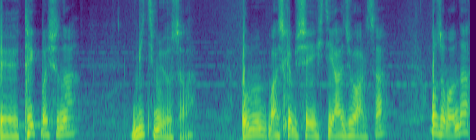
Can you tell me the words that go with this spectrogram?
e, tek başına bitmiyorsa, onun başka bir şeye ihtiyacı varsa o zaman da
